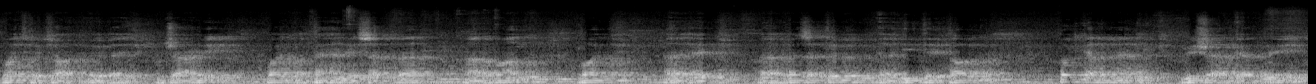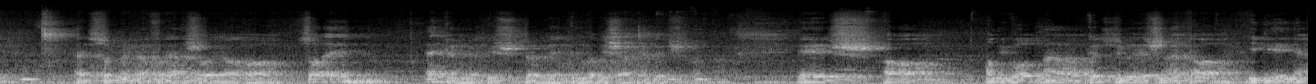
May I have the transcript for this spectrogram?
vagy hogyha ő egy pujari, vagy a tehenészetben van, vagy egy vezető, IT-tag, hogy kell nekik viselkedni, ez hogy meg befolyásolja a... Szóval egy, egy könyvet is törvénykönyv a viselkedésről. És a, ami volt már a közgyűlésnek a igénye,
